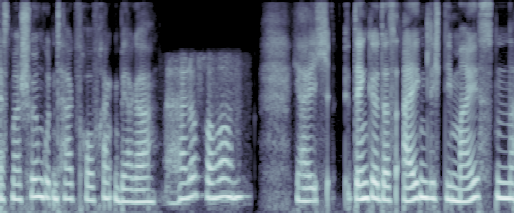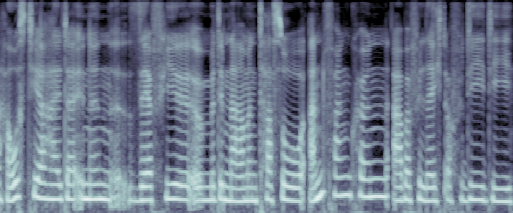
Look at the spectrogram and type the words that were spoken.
erstmal schönen guten Tag, Frau Frankenberger. Hallo, Frau Horn. Ja, ich denke, dass eigentlich die meisten HaustierhalterInnen sehr viel äh, mit dem Namen Tasso anfangen können, aber vielleicht auch für die, die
